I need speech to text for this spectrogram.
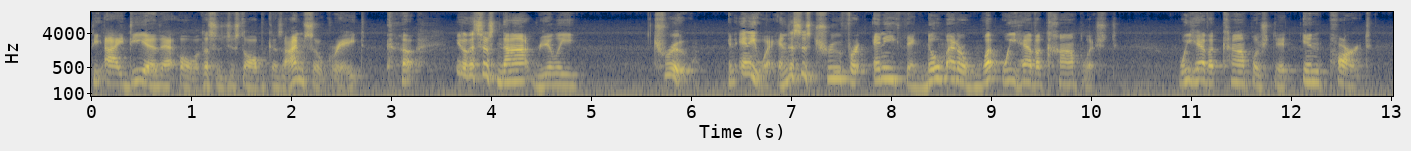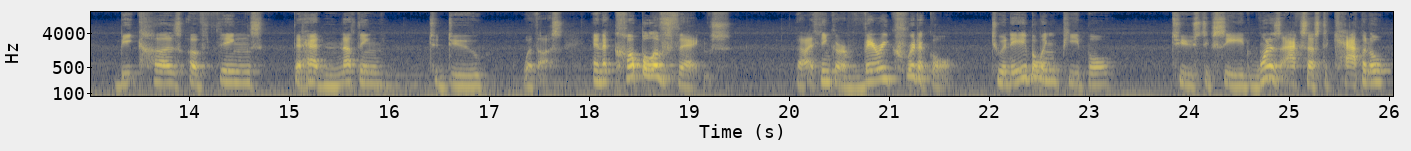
the idea that, oh, this is just all because I'm so great, you know, that's just not really true in any way. And this is true for anything, no matter what we have accomplished. We have accomplished it in part because of things that had nothing to do with us. And a couple of things that I think are very critical to enabling people to succeed. One is access to capital.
